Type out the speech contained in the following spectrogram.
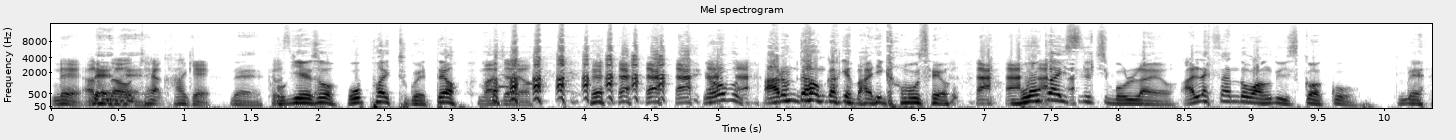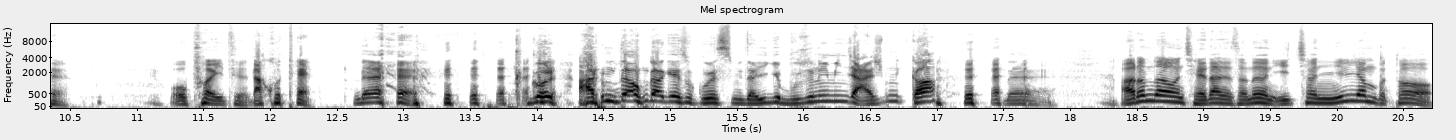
네, 아름다운 네, 네. 가- 가게. 네, 거기에서 오프화이트 구했대요. 맞아요. 여러분, 아름다운 가게 많이 가보세요. 뭐가 있을지 몰라요. 알렉산더 왕도 있을 것 같고. 네. 오프화이트, 나코텍. 네. 그걸 아름다운 가게에서 구했습니다. 이게 무슨 의미인지 아십니까? 네. 아름다운 재단에서는 2001년부터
